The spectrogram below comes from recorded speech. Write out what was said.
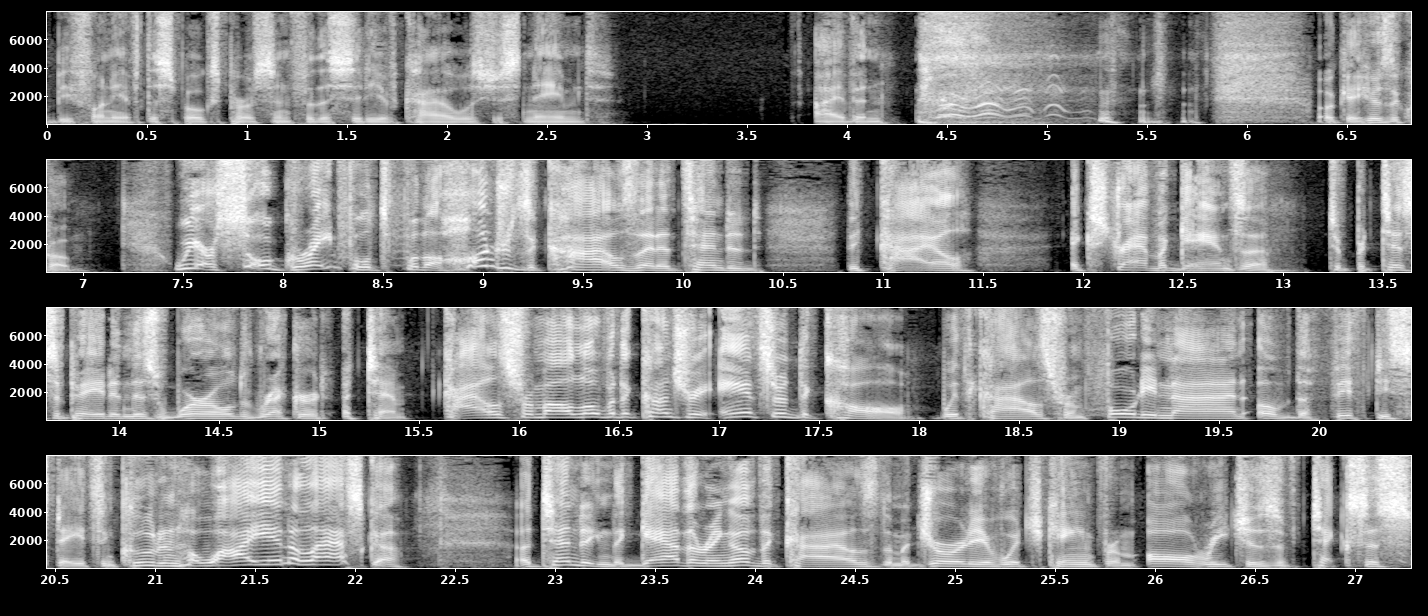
It'd be funny if the spokesperson for the city of Kyle was just named Ivan. okay, here's a quote. We are so grateful for the hundreds of Kyles that attended the Kyle extravaganza to participate in this world record attempt. Kyles from all over the country answered the call with Kyles from 49 of the 50 states, including Hawaii and Alaska, attending the gathering of the Kyles, the majority of which came from all reaches of Texas,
